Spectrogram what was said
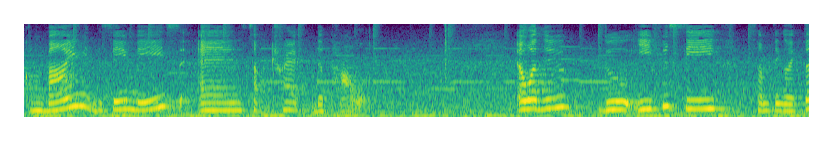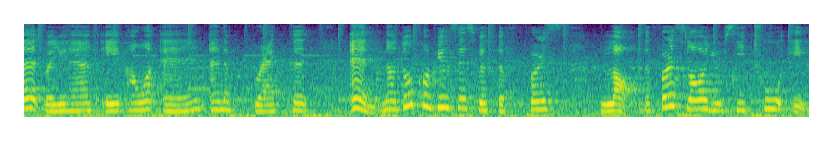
combine the same base and subtract the power. And what do you do if you see something like that where you have a power n and a bracket n. Now don't confuse this with the first law. The first law you see 2a.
